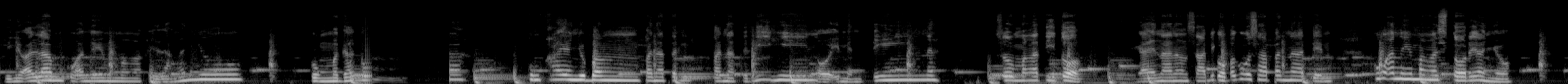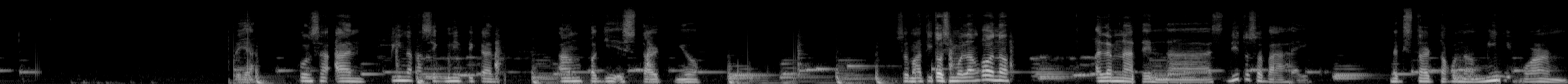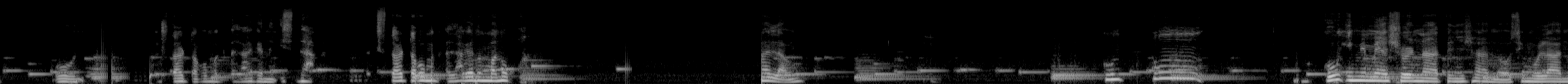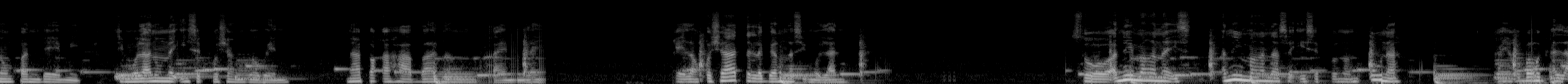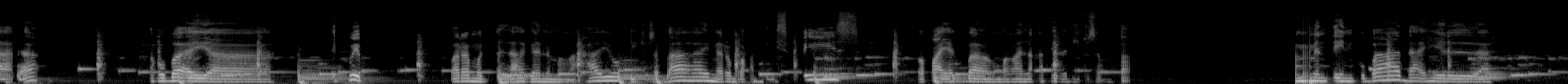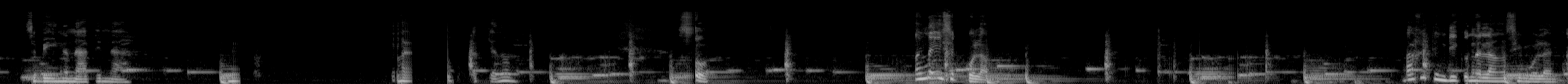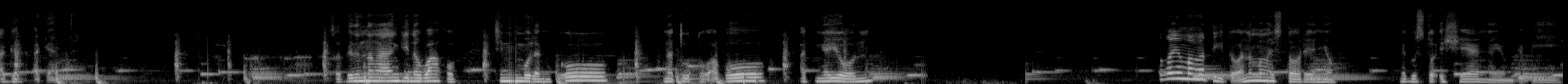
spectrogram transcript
Hindi niyo alam kung ano yung mga kailangan niyo, kung magagawa, kung kaya niyo bang panatili, panatilihin o i-maintain. So mga tito, gaya na ng sabi ko, pag-uusapan natin kung ano yung mga storya nyo kung saan pinaka-significant ang pag start nyo. So mga tito, simulan ko, no? Alam natin na dito sa bahay, nag-start ako ng mini farm. O nag-start ako mag-alaga ng isda. Nag-start ako mag-alaga ng manok. Nga lang, kung kung kung i-measure natin siya no simula nung pandemic simula nung naisip ko siyang gawin napakahaba ng timeline. Kailan ko siya talagang nasimulan? So ano yung mga nais ano yung mga nasa isip ko noon una kaya ko ba mag-alaga ako ba ay ah, equipped para mag-alaga ng mga hayop dito sa bahay meron ba kaming space papayag ba ang mga nakatira dito sa bahay? Maintain ko ba dahil ah, sabihin na natin na at ganun. So, ang naisip ko lang, bakit hindi ko na lang simulan agad-agad? So, ganun na nga ang ginawa ko. Sinimulan ko, natuto ako, at ngayon, so kayong mga tito, anong mga istorya nyo na gusto i-share ngayong gabi?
